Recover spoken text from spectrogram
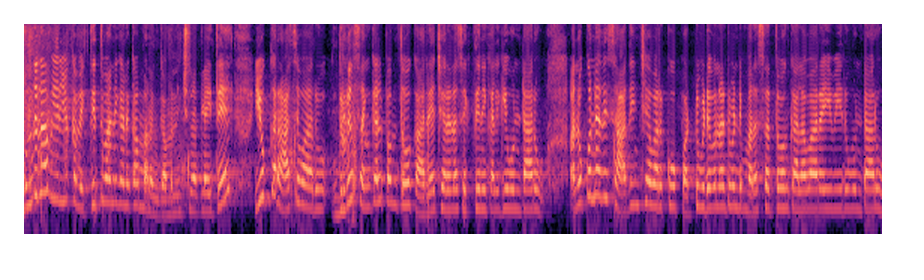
ముందుగా వీరి యొక్క వ్యక్తిత్వాన్ని కనుక మనం గమనించినట్లయితే ఈ యొక్క రాశి వారు దృఢ సంకల్పంతో కార్యాచరణ శక్తిని కలిగి ఉంటారు. అనుకున్నది సాధించే వరకు పట్టు విడవనటువంటి మనస్తత్వం కలవారై వీరు ఉంటారు.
